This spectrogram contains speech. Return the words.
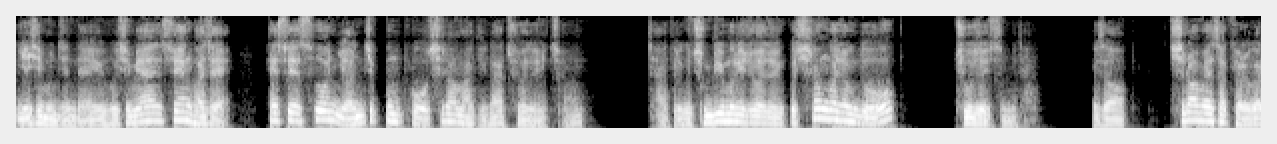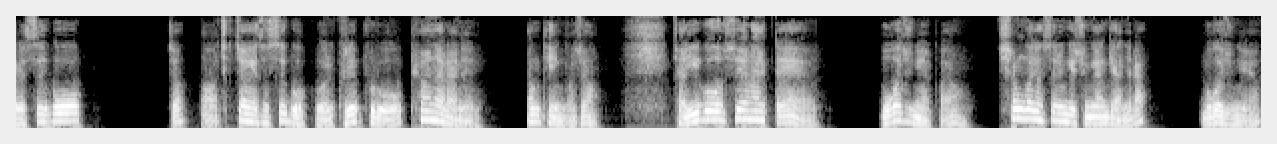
예시 문제인데, 여기 보시면 수행과제, 해수의 수온 연집 분포 실험하기가 주어져 있죠. 자, 그리고 준비물이 주어져 있고 실험 과정도 주어져 있습니다. 그래서 실험에서 결과를 쓰고 그죠? 어, 측정해서 쓰고 그걸 그래프로 표현하라는 형태인 거죠. 자, 이거 수행할 때 뭐가 중요할까요? 실험 과정 쓰는 게 중요한 게 아니라 뭐가 중요해요?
